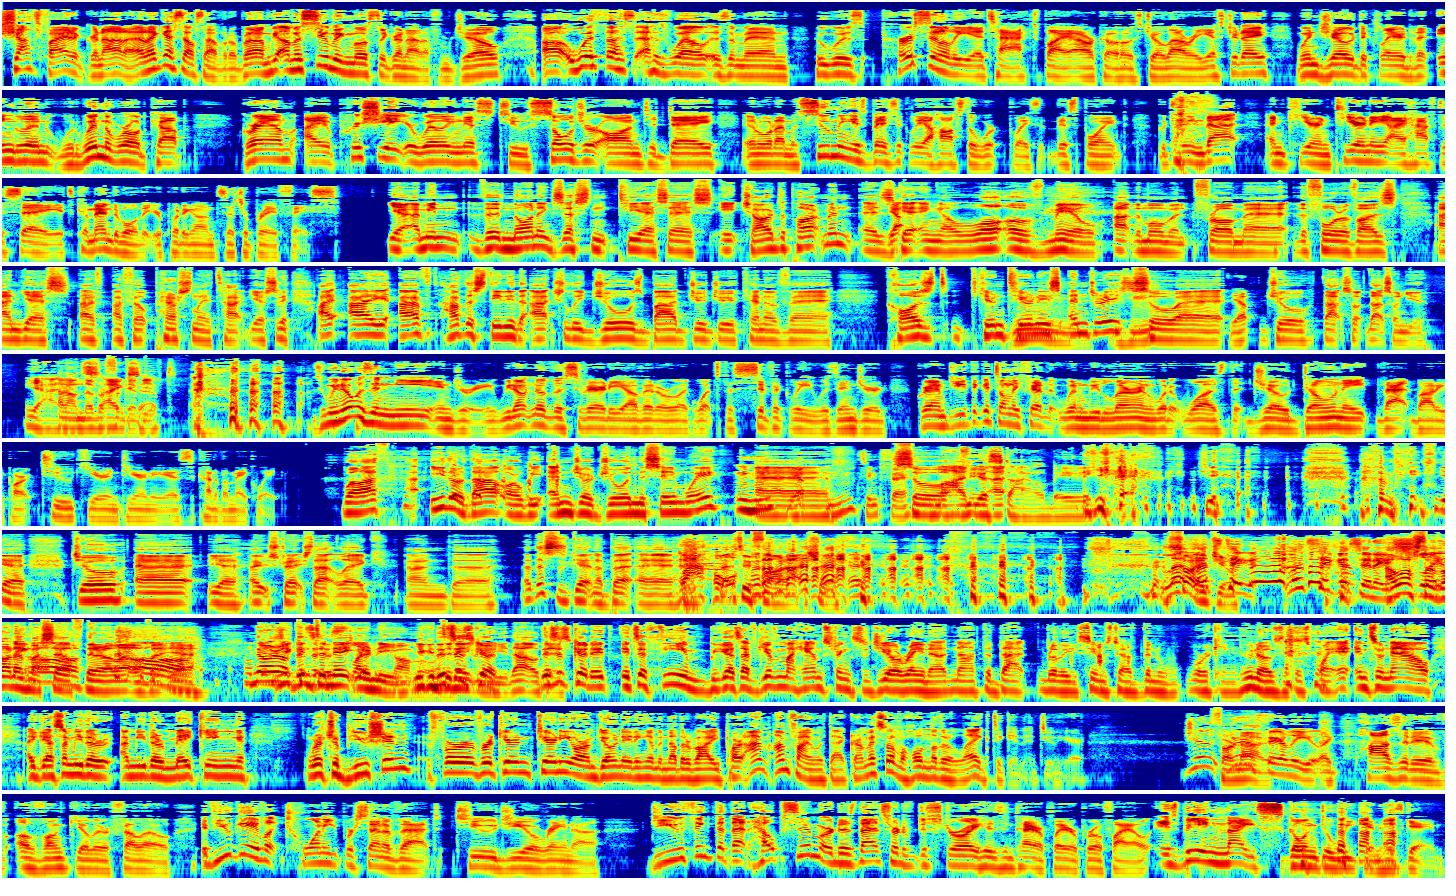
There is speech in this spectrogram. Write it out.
Shots fired at Granada, and I guess El Salvador, but I'm, I'm assuming mostly Granada from Joe. Uh, with us as well is a man who was personally attacked by our co-host Joe Lowry yesterday when Joe declared that England would win the World Cup. Graham, I appreciate your willingness to soldier on today in what I'm assuming is basically a hostile workplace at this point. Between that and Kieran Tierney, I have to say it's commendable that you're putting on such a brave face. Yeah, I mean, the non existent TSS HR department is Yep. getting a lot of mail at the moment from uh, the four of us. And yes, I've, I felt personally attacked yesterday. I, I have, have this theory that actually Joe's bad juju kind of uh, caused Kieran Tierney's injury. So, uh, Yep. Joe, that's, that's on you. Yeah, And I'll never I forgive you. accept. So we know it was a knee injury. We don't know the severity of it or like what specifically was injured. Graham, do you think it's only fair that when we learn what it was that Joe donate that body part to Kieran Tierney as kind of a make weight? Well, I, I- either that or we injure Joe in the same way. Uh, Yep, mhm, seems fair. So, Mafia and- uh, style, baby. Yeah, yeah. I mean, yeah, Joe, uh, yeah, outstretch that leg, and uh, this is getting a bit, uh, a bit too far, actually. Let, Sorry, us Joe. take let's take us in a I lost the run of myself there a little bit. Yeah. No, no, you can donate your knee. You can This donate is your good. knee. That'll This do. is good. It, it's a theme because I've given my hamstrings to Gio Reyna. Not that that really seems to have been working. Who knows at this point? And, and so now I guess I'm either I'm either making retribution for for Kieran Tierney or I'm donating him another body part. I'm I'm fine with that, Graham. I still have a whole nother leg to get into here. Joe, For you're now. a fairly like positive, avuncular fellow. If you gave like twenty percent of that to Gio Reyna, do you think that that helps him, or does that sort of destroy his entire player profile? Is being nice going to weaken his game?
